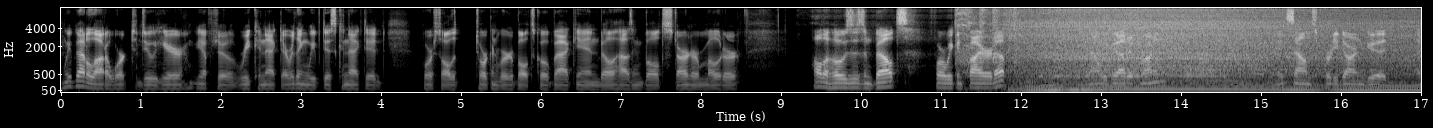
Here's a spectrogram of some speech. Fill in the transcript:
We've got a lot of work to do here. We have to reconnect everything we've disconnected. Of course, all the torque converter bolts go back in, bell housing bolts, starter, motor, all the hoses and belts before we can fire it up. Now we've got it running. It sounds pretty darn good. I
